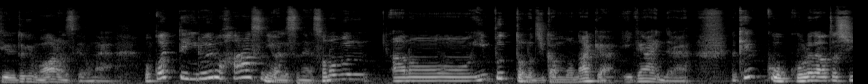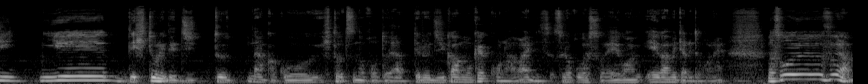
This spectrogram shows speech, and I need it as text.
ていう時もあるんですけどね。こうやっていろいろ話すにはですねその分あのインプットの時間もなきゃいけないんでね。結構これで私家で一人でじっとなんかこう一つのことやってる時間も結構長いんですよ。それこそ映画映画見たりとかね。まそういうふうな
